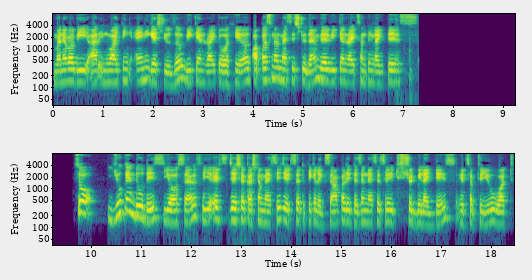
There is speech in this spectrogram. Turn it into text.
Whenever we are inviting any guest user we can write over here a personal message to them where we can write something like this. So you can do this yourself. It's just a custom message. It's a typical example. It doesn't necessarily it should be like this. It's up to you what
